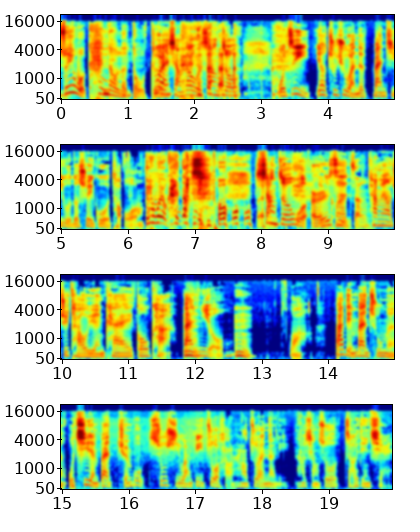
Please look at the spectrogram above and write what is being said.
所以我看到了 抖哥，突然想到我上周 我自己要出去玩的班机，我都睡过头哦，对我有看到你，上周我儿子他们要去桃园开沟。卡班游，嗯，哇，八点半出门，我七点半全部梳洗完毕，做好，然后坐在那里，然后想说早一点起来，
